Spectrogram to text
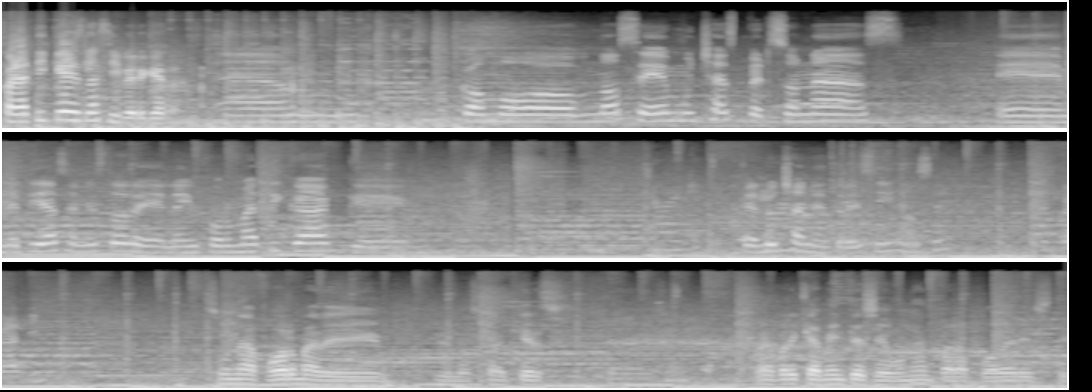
Para ti, ¿qué es la ciberguerra? Como, no sé, muchas personas eh, metidas en esto de la informática que, que luchan entre sí, no sé. Para ti. Es una forma de, de los hackers. Bueno, prácticamente se unen para poder este,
